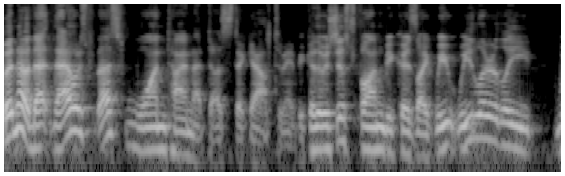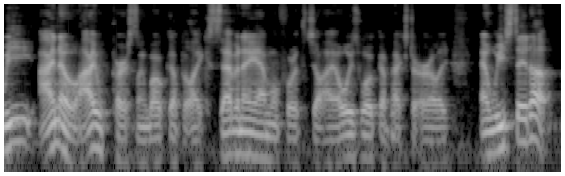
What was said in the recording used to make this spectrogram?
but no, that that was that's one time that does stick out to me because it was just fun because like we we literally we I know I personally woke up at like 7 a.m. on Fourth of July. I always woke up extra early, and we stayed up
